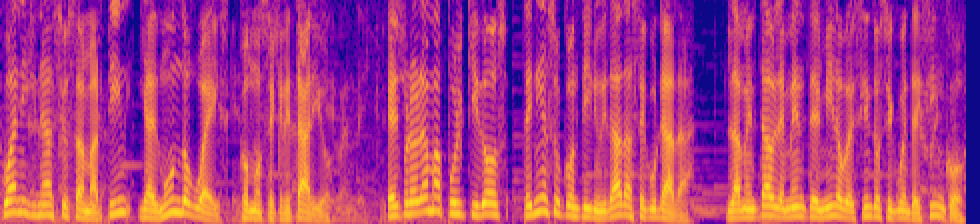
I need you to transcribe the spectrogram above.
Juan Ignacio San Martín y a Edmundo Weiss como secretario. El programa Pulqui 2 tenía su continuidad asegurada. Lamentablemente en 1955,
